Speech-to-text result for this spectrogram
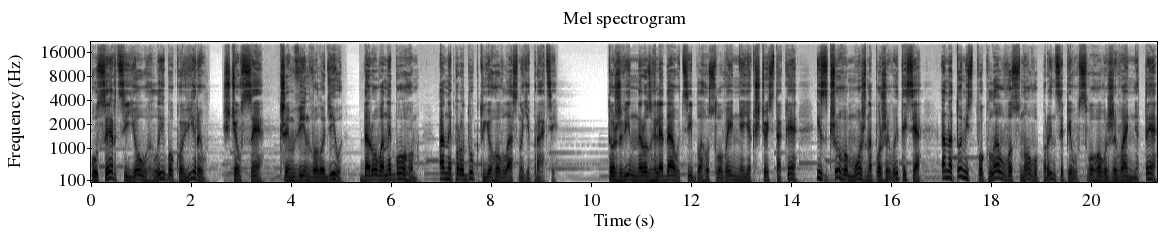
У серці Йов глибоко вірив, що все, чим він володів, дароване Богом, а не продукт його власної праці. Тож він не розглядав ці благословення як щось таке, із чого можна поживитися, а натомість поклав в основу принципів свого виживання те,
